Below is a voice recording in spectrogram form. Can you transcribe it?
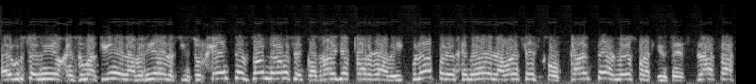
El gusto es mío, Jesús Martín, en la Avenida de los Insurgentes, donde vamos a encontrar ya carga vehicular, pero en general el avance es constante, al menos para quien se desplaza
